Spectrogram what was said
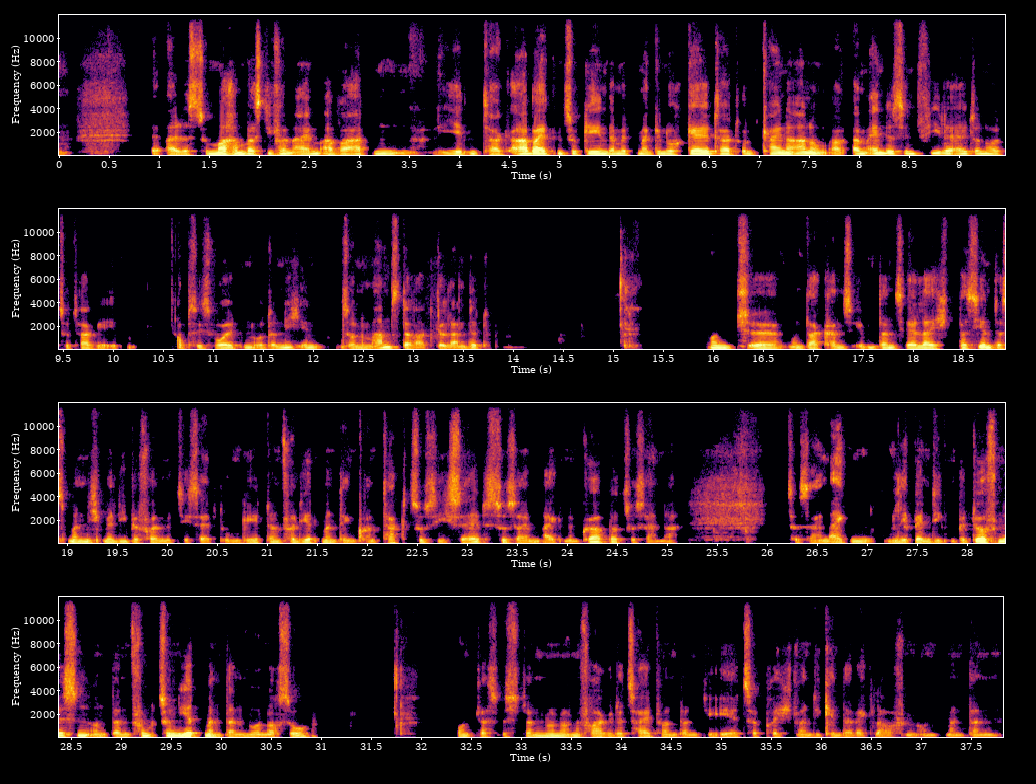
alles zu machen, was die von einem erwarten, jeden Tag arbeiten zu gehen, damit man genug Geld hat und keine Ahnung. Am Ende sind viele Eltern heutzutage eben, ob sie es wollten oder nicht, in so einem Hamsterrad gelandet. Und, äh, und da kann es eben dann sehr leicht passieren, dass man nicht mehr liebevoll mit sich selbst umgeht. Dann verliert man den Kontakt zu sich selbst, zu seinem eigenen Körper, zu seiner zu seinen eigenen lebendigen Bedürfnissen und dann funktioniert man dann nur noch so. Und das ist dann nur noch eine Frage der Zeit, wann dann die Ehe zerbricht, wann die Kinder weglaufen und man dann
